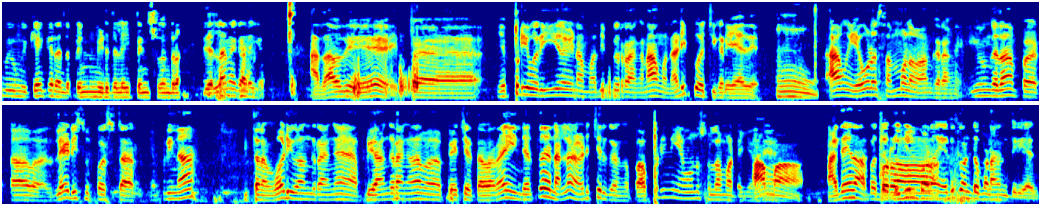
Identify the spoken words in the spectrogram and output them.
இவங்க கேட்கிற அந்த பெண் விடுதலை பெண் சுதந்திரம் இது எல்லாமே கிடைக்கும். அதாவது இப்ப எப்படி ஒரு ஹீரோயினை மதிப்பிடுறாங்கன்னா அவங்க நடிப்பு வச்சு கிடையாது. அவங்க எவ்வளவு சம்பளம் வாங்குறாங்க? இவங்க தான் இப்ப லேடி சூப்பர் ஸ்டார் எப்படின்னா இத்தனை கோடி வாங்குறாங்க அப்படி வாங்குறாங்க தான் பேச்சே தவிர இந்த இடத்துல நல்லா நடிச்சிருக்காங்க. அப்படின்னு எவனும் சொல்ல மாட்டேங்கிறாங்க ஆமா. அதேதான். அப்ப படம் எதுக்கு கொண்டு போனாங்கன்னு தெரியாது.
